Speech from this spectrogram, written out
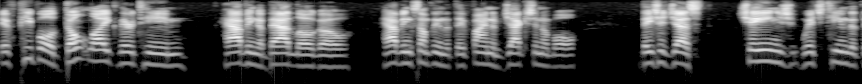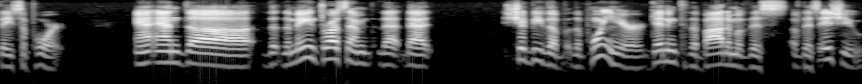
if people don't like their team having a bad logo, having something that they find objectionable, they should just change which team that they support. And, and uh, the, the main thrust that that should be the the point here, getting to the bottom of this of this issue,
